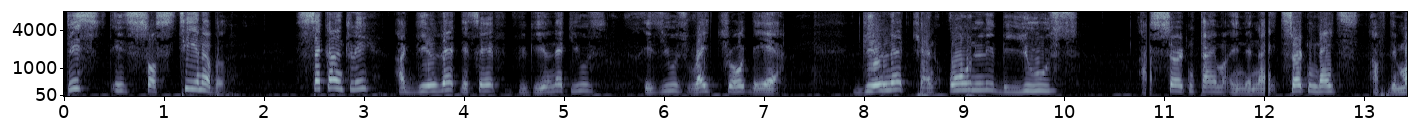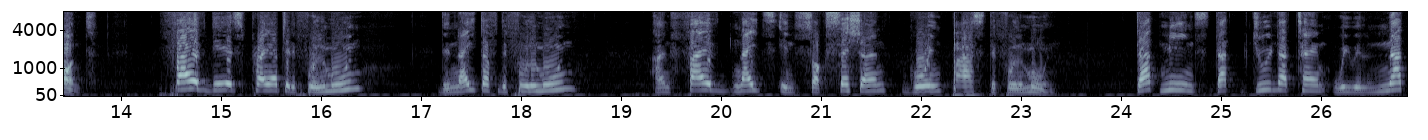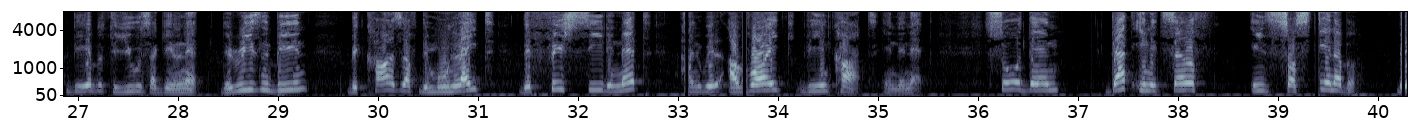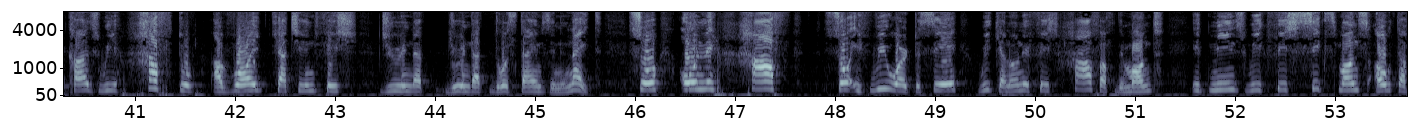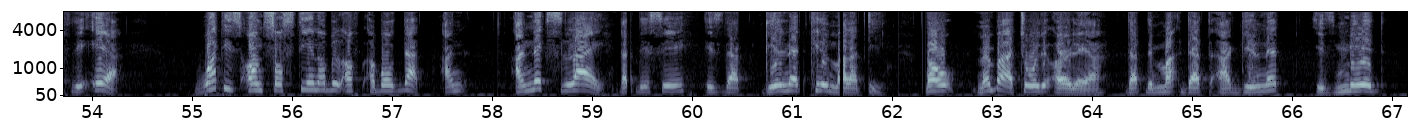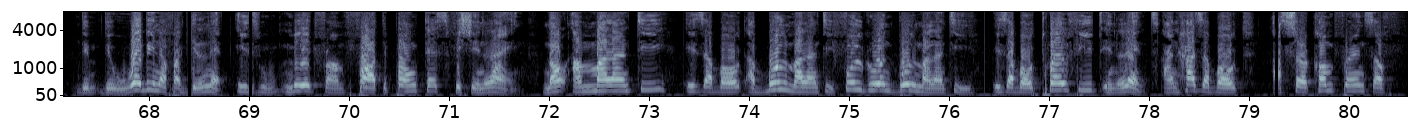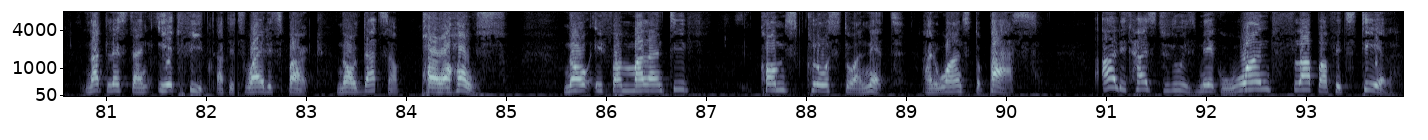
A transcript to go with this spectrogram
This is sustainable. Secondly, a gillnet, they say gillnet use, is used right throughout the year. Gillnet can only be used a certain time in the night, certain nights of the month. Five days prior to the full moon, the night of the full moon, and five nights in succession going past the full moon. That means that during that time we will not be able to use a gill net. The reason being because of the moonlight, the fish see the net and will avoid being caught in the net. So then that in itself is sustainable because we have to avoid catching fish during that during that those times in the night. So only half so if we were to say we can only fish half of the month, it means we fish six months out of the year. What is unsustainable of, about that? And a next lie that they say is that gillnet kill manatee. Now, remember I told you earlier that the that a gillnet is made the, the webbing of a gillnet is made from 40 pound test fishing line. Now, a malantee is about a bull malantee, full grown bull malantee, is about 12 feet in length and has about a circumference of not less than 8 feet at its widest part. Now, that's a powerhouse. Now, if a malantee comes close to a net and wants to pass, all it has to do is make one flap of its tail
